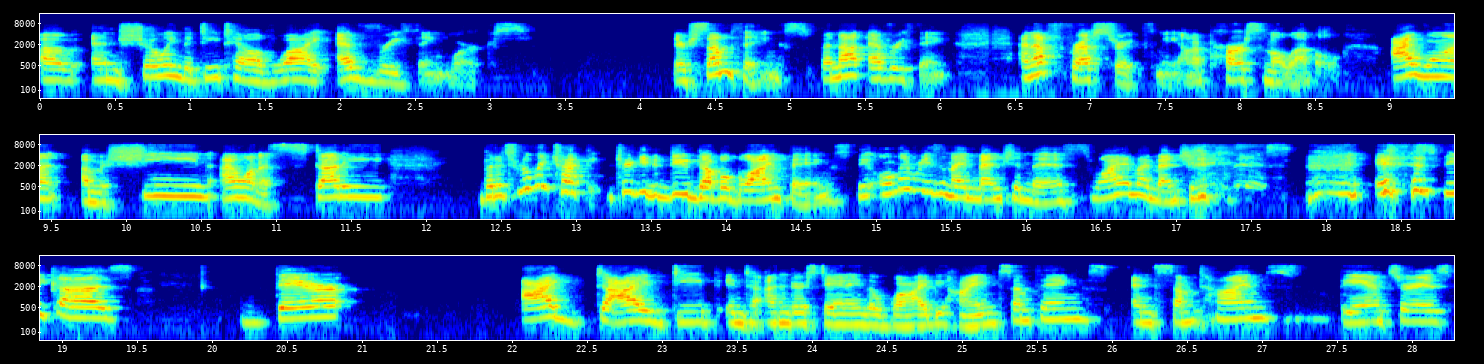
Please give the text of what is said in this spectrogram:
of and showing the detail of why everything works. There's some things, but not everything. And that frustrates me on a personal level. I want a machine, I want a study, but it's really tr- tricky to do double blind things. The only reason I mention this, why am I mentioning this, is because there I dive deep into understanding the why behind some things. And sometimes the answer is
